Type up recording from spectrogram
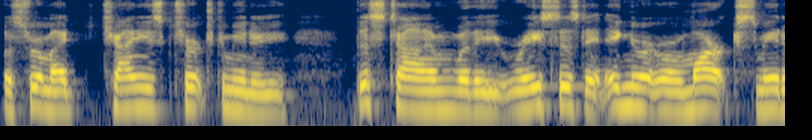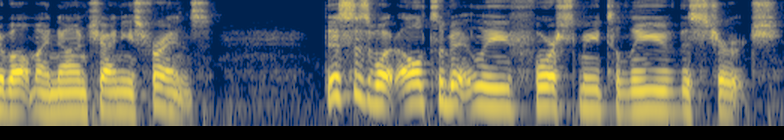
was from my Chinese church community, this time with the racist and ignorant remarks made about my non Chinese friends. This is what ultimately forced me to leave this church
